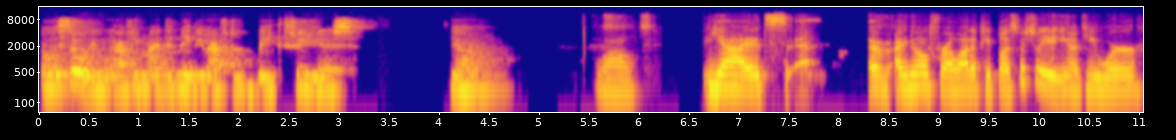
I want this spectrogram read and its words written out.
also you have in mind that maybe you have to wait three years. Yeah. Wow. Yeah, it's, uh, I know for a lot of people, especially, you know, if you were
